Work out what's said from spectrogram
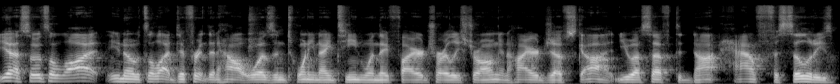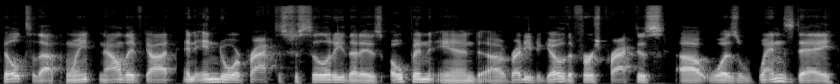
Yeah, so it's a lot, you know, it's a lot different than how it was in 2019 when they fired Charlie Strong and hired Jeff Scott. USF did not have facilities built to that point. Now they've got an indoor practice facility that is open and uh, ready to go. The first practice uh, was Wednesday.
